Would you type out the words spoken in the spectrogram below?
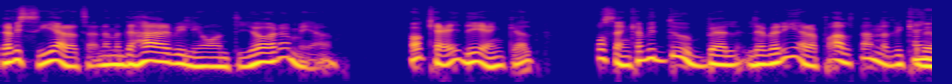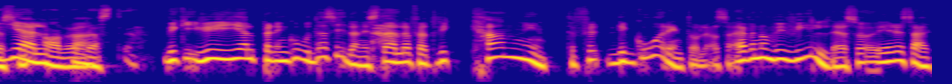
där vi ser att så här, nej, men det här vill jag inte göra med. Okej, det är enkelt. Och sen kan vi dubbelleverera på allt annat. Vi kan hjälpa vi, vi hjälper den goda sidan istället för att vi kan inte, för det går inte att lösa. Även om vi vill det så är det så här,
